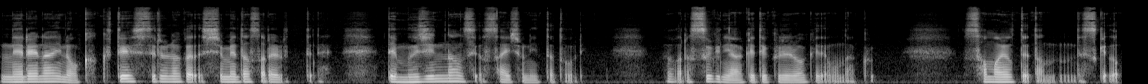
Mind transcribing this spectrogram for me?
寝れないのを確定してる中で締め出されるってね。で無人なんですよ最初に言った通り。だからすぐに開けてくれるわけでもなくさまよってたんですけど。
